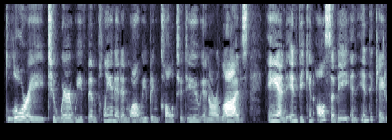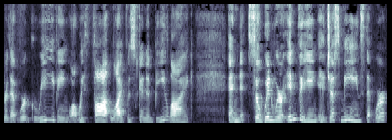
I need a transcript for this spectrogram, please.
glory to where we've been planted and what we've been called to do in our lives. And envy can also be an indicator that we're grieving what we thought life was going to be like. And so when we're envying, it just means that we're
